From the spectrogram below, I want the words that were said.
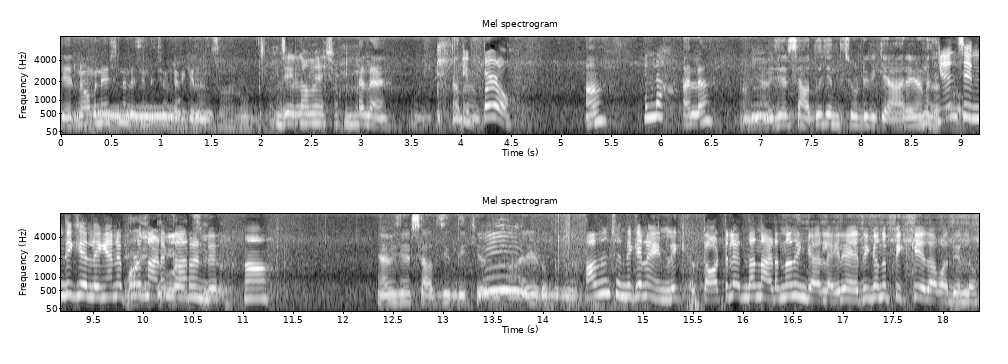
ജയിൽ നോമിനേഷൻ അല്ലേ ചിന്തിച്ചുകൊണ്ടിരിക്കുന്നത് ജലമേശം അല്ലേ? ഇപ്പോഴോ? ആ? അല്ല. അല്ല? ഞാൻ വിചാരിച്ച അത് ചിന്തിച്ചുകൊണ്ടിരിക്കുക. ആരെയാണ്? ഞാൻ ചിന്തിക്കല്ലേ ഞാൻ എപ്പോഴും നടക്കാറുണ്ട്. ആ. ഞാൻ വിചാരിച്ച അത് ചിന്തിക്കുക. ആരെ ഇടുന്നു അതൊന്നും ചിന്തിക്കണേ ലൈക്ക് ടോട്ടൽ എന്താ നടന്നെന്ന് എനിക്കറിയില്ല. ഇത് ഏതെങ്കിലും ഒന്ന് പിക്ക് ചെയ്താൽ മതിയല്ലോ.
